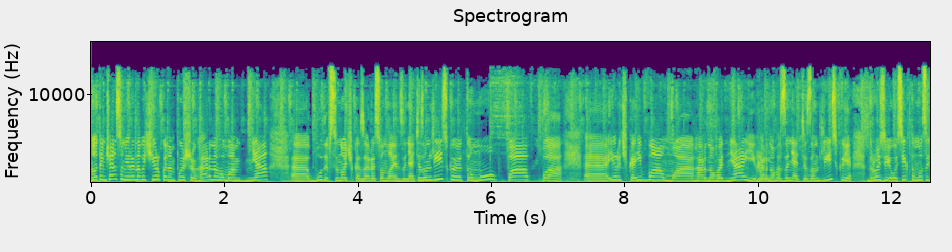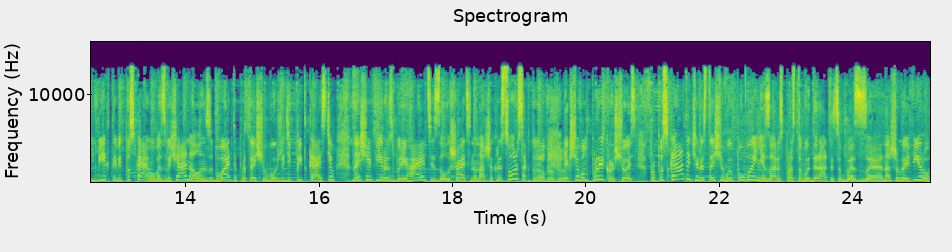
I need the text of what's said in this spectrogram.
Ну а тим часом Ірина Вечірко нам пише: гарного вам дня. Е, Буде в синочка зараз онлайн заняття з англійською. Тому папа Е, Ірочка, і вам е, гарного дня і гарного заняття з англійської. Друзі, усі, хто мусить бігти, відпускаємо вас, звичайно, але не забувайте про те, що в вигляді підкастів наші ефіри зберігаються і залишаються на наших ресурсах. Тому, Да-да-да. якщо вам прикро щось пропускати через те, що ви повинні зараз просто видирати себе з е, нашого ефіру,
